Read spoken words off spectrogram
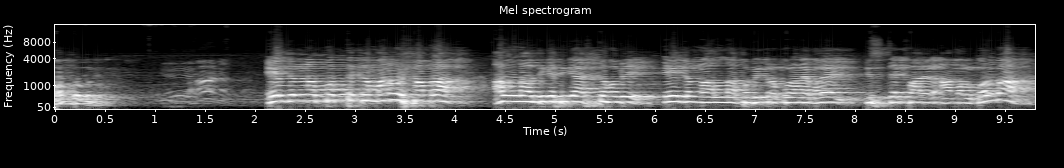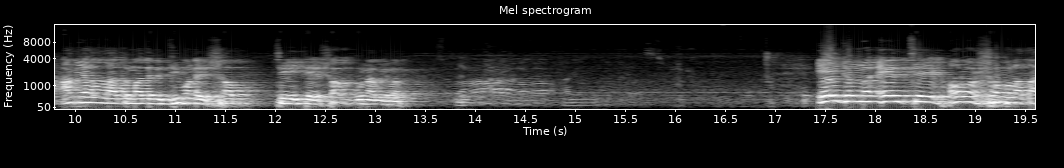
বন্ধ করে এই জন্য প্রত্যেকটা মানুষ আমরা আল্লাহর দিকে ফিরে আসতে হবে। এই জন্য আল্লাহ পবিত্র কোরআনে বলেন, ইস্তেগফারের আমল করবা, আমি আল্লাহ তোমাদের জীবনে সব চেয়েতে সব গুণাগুলি মাফ এই জন্য এর চেয়ে বড় সফলতা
